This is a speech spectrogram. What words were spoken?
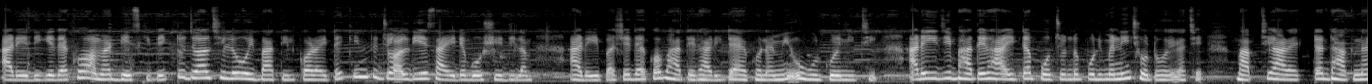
আর এদিকে দেখো আমার ডেস্কিতে একটু জল ছিল, ওই বাতিল কড়াইটায় কিন্তু জল দিয়ে সাইডে বসিয়ে দিলাম। আর এই পাশে দেখো ভাতের হাঁড়িটা এখন আমি উবুর করে নিচ্ছি। আর এই যে ভাতের হাঁড়িটা প্রচণ্ড পরিমাণেই ছোট হয়ে গেছে। ভাবছি আর একটা ঢাকনা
